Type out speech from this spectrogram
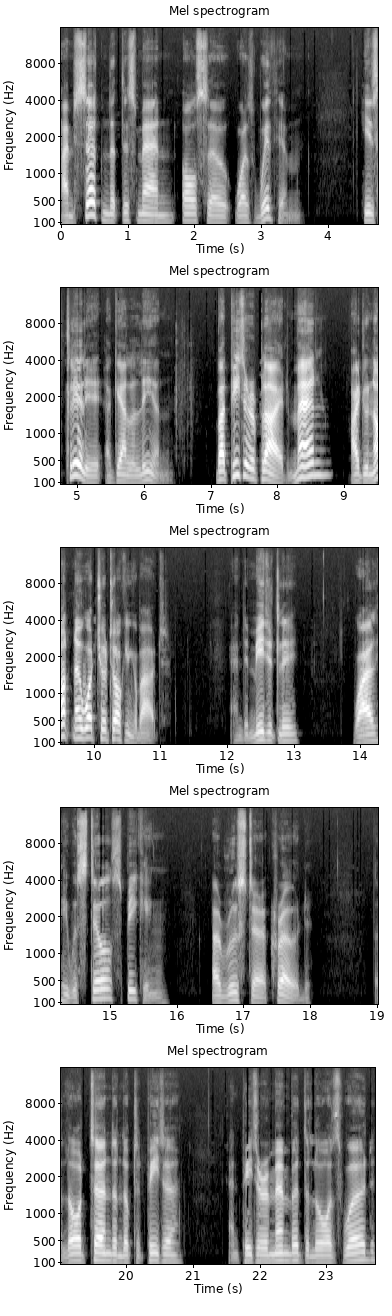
I'm certain that this man also was with him. He is clearly a Galilean. But Peter replied, Man, I do not know what you're talking about. And immediately, while he was still speaking, a rooster crowed. The Lord turned and looked at Peter and Peter remembered the Lord's word,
